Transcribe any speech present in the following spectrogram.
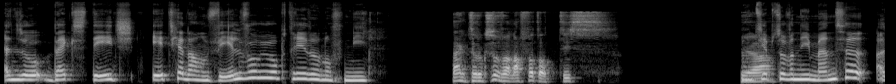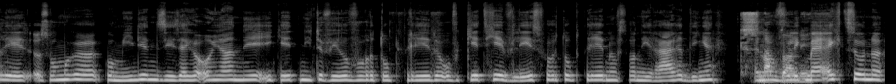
en zo backstage, eet je dan veel voor je optreden of niet? Dat hangt er ook zo vanaf wat dat is. Want Ja. je hebt zo van die mensen, allee, sommige comedians die zeggen, oh ja, nee, ik eet niet te veel voor het optreden, of ik eet geen vlees voor het optreden, of zo van die rare dingen. En dan voel ik niet. mij echt zo'n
